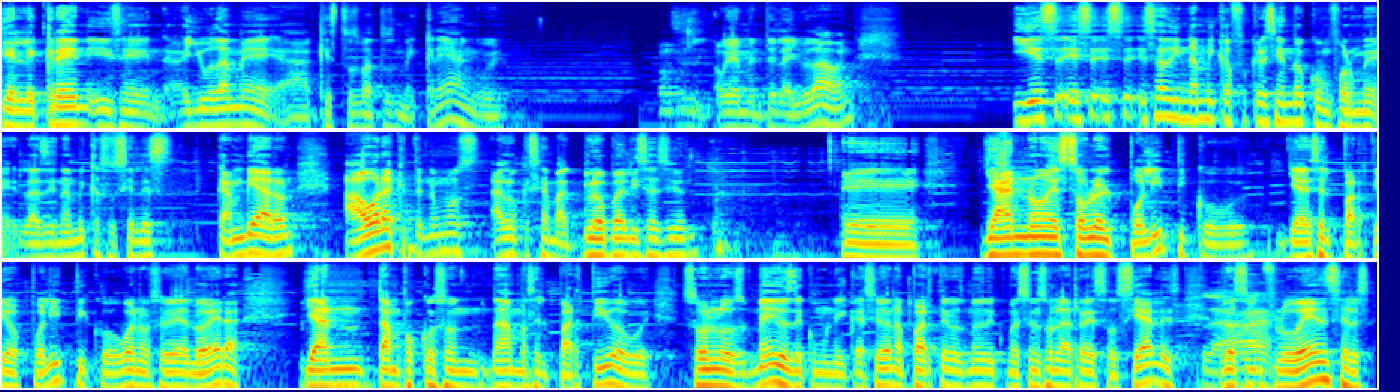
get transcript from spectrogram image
que le creen y dicen, ayúdame a que estos vatos me crean, güey. Entonces, obviamente le ayudaban. Y es- es- es- esa dinámica fue creciendo conforme las dinámicas sociales cambiaron. Ahora que tenemos algo que se llama globalización, eh, ya no es solo el político, güey. Ya es el partido político. Bueno, eso ya lo era. Ya tampoco son nada más el partido, güey. Son los medios de comunicación. Aparte de los medios de comunicación son las redes sociales, los influencers,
